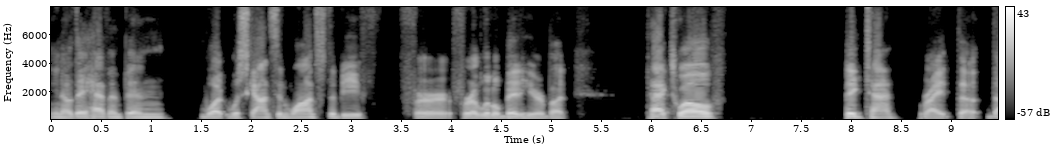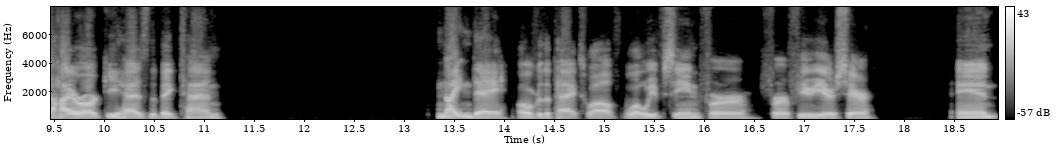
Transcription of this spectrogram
you know, they haven't been what Wisconsin wants to be for for a little bit here, but Pac-12, Big Ten, right? The the hierarchy has the Big Ten night and day over the Pac-12 what we've seen for for a few years here. And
